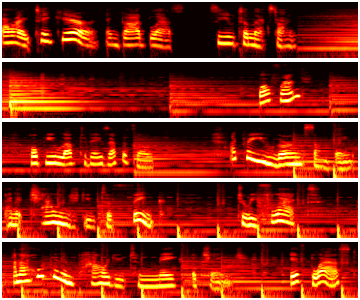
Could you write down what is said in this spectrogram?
All right. Take care and God bless. See you till next time. Well, friend, hope you loved today's episode. I pray you learned something and it challenged you to think, to reflect, and I hope it empowered you to make a change. If blessed,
